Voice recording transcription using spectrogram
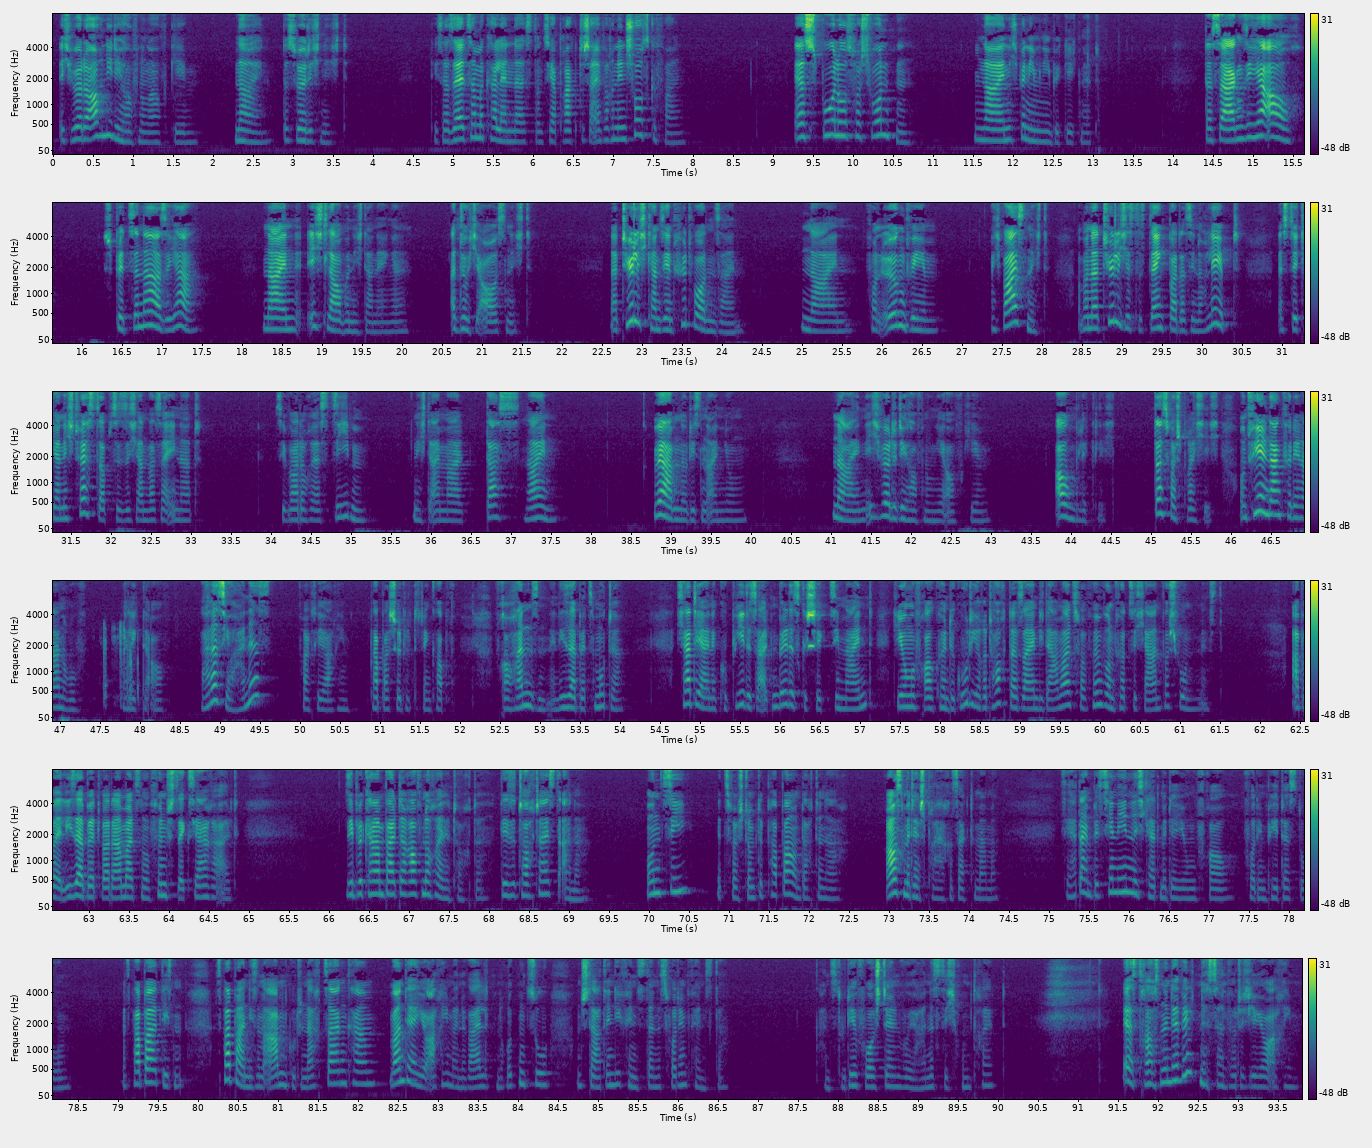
Ich würde auch nie die Hoffnung aufgeben. Nein, das würde ich nicht. Dieser seltsame Kalender ist uns ja praktisch einfach in den Schoß gefallen. Er ist spurlos verschwunden. Nein, ich bin ihm nie begegnet. Das sagen Sie ja auch. Spitze Nase, ja. Nein, ich glaube nicht an Engel. Ah, durchaus nicht. Natürlich kann sie entführt worden sein. Nein, von irgendwem. Ich weiß nicht, aber natürlich ist es denkbar, dass sie noch lebt. Es steht ja nicht fest, ob sie sich an was erinnert. Sie war doch erst sieben. Nicht einmal das, nein. Wir haben nur diesen einen Jungen. Nein, ich würde die Hoffnung nie aufgeben. Augenblicklich. Das verspreche ich. Und vielen Dank für den Anruf. Er legte auf. War das Johannes? fragte Joachim. Papa schüttelte den Kopf. Frau Hansen, Elisabeths Mutter. Ich hatte ihr eine Kopie des alten Bildes geschickt. Sie meint, die junge Frau könnte gut ihre Tochter sein, die damals vor 45 Jahren verschwunden ist. Aber Elisabeth war damals nur fünf, sechs Jahre alt. Sie bekam bald darauf noch eine Tochter. Diese Tochter heißt Anna. Und sie? Jetzt verstummte Papa und dachte nach. Raus mit der Sprache, sagte Mama. Sie hat ein bisschen Ähnlichkeit mit der jungen Frau vor dem Petersdom. Als Papa, diesen, als Papa an diesem Abend Gute Nacht sagen kam, wandte er Joachim eine Weile den Rücken zu und starrte in die Finsternis vor dem Fenster. Kannst du dir vorstellen, wo Johannes sich rumtreibt? Er ist draußen in der Wildnis, antwortete Joachim.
